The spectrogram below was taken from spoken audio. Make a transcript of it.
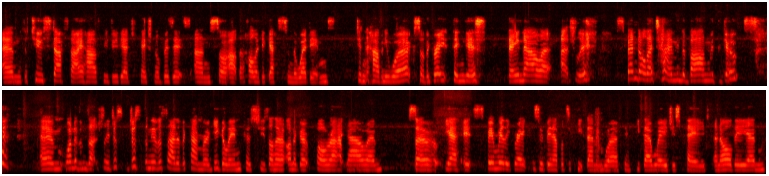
um, the two staff that I have who do the educational visits and sort out the holiday guests and the weddings didn't have any work. So the great thing is they now uh, actually spend all their time in the barn with the goats. um, one of them's actually just just on the other side of the camera giggling because she's on a on a goat pole right now. Um, so yeah, it's been really great because we've been able to keep them in work and keep their wages paid, and all the um,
